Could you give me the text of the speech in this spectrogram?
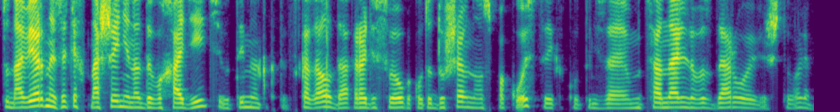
то, наверное, из этих отношений надо выходить, вот именно, как ты сказала, да, ради своего какого-то душевного спокойствия и какого-то, не знаю, эмоционального здоровья, что ли.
